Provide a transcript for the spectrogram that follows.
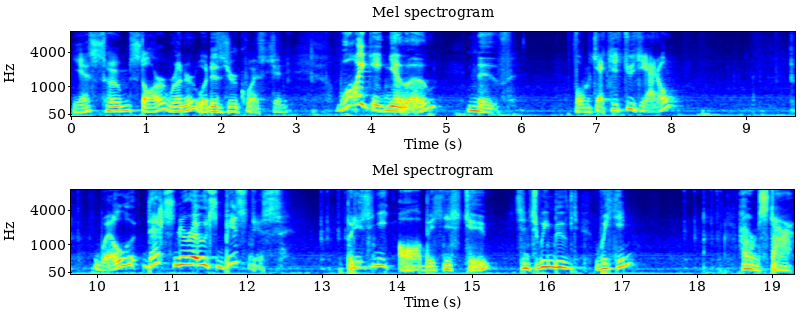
Yes, Homestar Runner, what is your question? Why did Neuro move from Texas to Seattle? Well, that's Neuro's business. But isn't it our business too, since we moved with him? Homestar,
